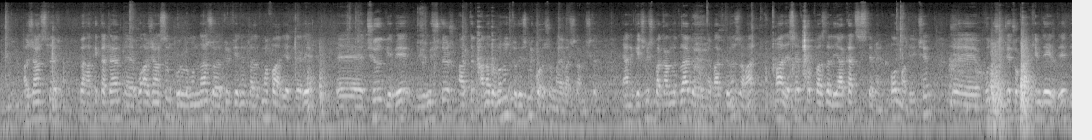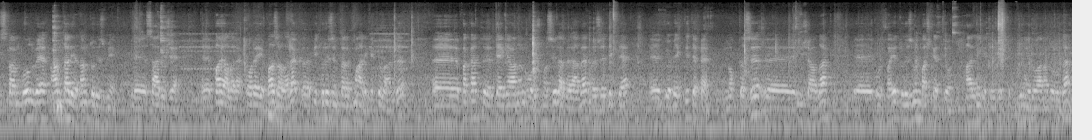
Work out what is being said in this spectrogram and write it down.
ajanstır ve hakikaten e, bu ajansın kurulumundan sonra Türkiye'nin tanıtma faaliyetleri e, çığ gibi büyümüştür. Artık Anadolu'nun turizmi konuşulmaya başlanmıştır. Yani geçmiş bakanlıklar dönemine baktığınız zaman maalesef çok fazla liyakat sistemi olmadığı için e, bu düşünce çok hakim değildi. İstanbul ve Antalya'dan turizmi e, sadece e, pay alarak, orayı baz alarak e, bir turizm tanıtma hareketi vardı. E, fakat e, TGA'nın oluşmasıyla beraber özellikle e, Göbekli Tepe noktası e, inşallah e, Urfa'yı turizmin başkenti haline getirecektir Güneydoğu Anadolu'da.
